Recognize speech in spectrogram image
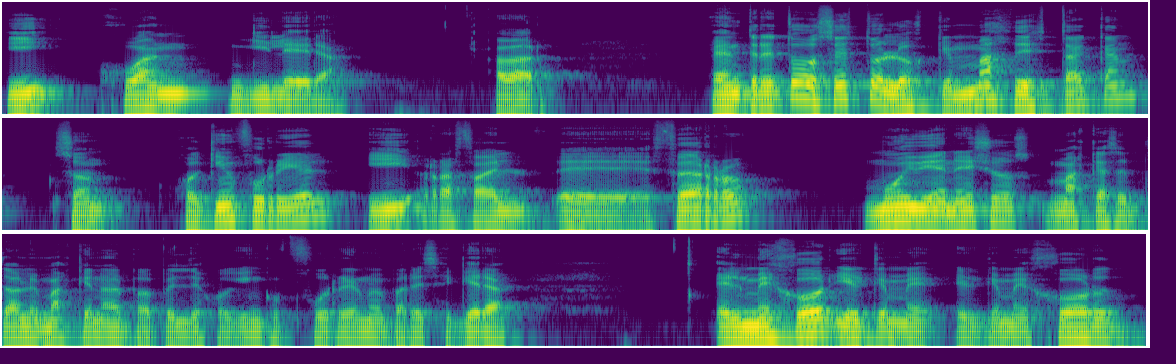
y Juan Guilera. A ver, entre todos estos los que más destacan son Joaquín Furriel y Rafael eh, Ferro. Muy bien ellos, más que aceptable, más que nada el papel de Joaquín Furriel me parece que era el mejor y el que, el que mejor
